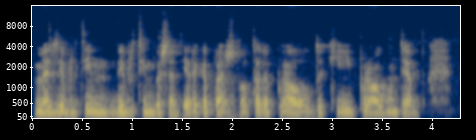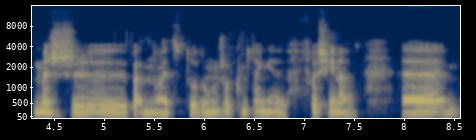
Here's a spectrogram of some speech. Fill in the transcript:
mas diverti-me diverti bastante e era capaz de voltar a pegá-lo daqui por algum tempo. Mas eh, pá, não é de todo um jogo que me tenha fascinado. Uh,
